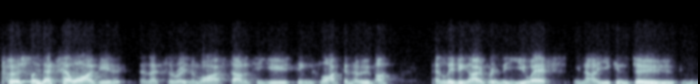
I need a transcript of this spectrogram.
Personally, that's how I viewed it, and that's the reason why I started to use things like an Uber. And living over in the US, you know, you can do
